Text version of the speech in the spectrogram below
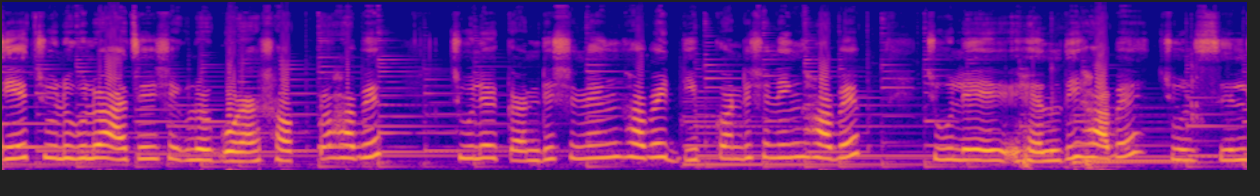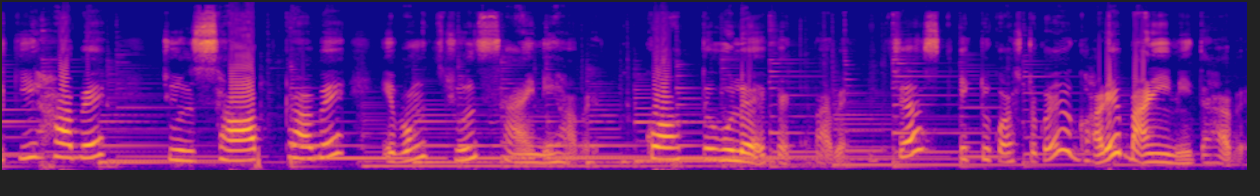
যে চুলগুলো আছে সেগুলোর গোড়া শক্ত হবে চুলের কন্ডিশনিং হবে ডিপ কন্ডিশনিং হবে, চুলে হেলদি হবে, চুল সিল্কি হবে, চুল সফট হবে এবং চুল সাইনি হবে। কতগুলো এফেক্ট পাবে জাস্ট একটু কষ্ট করে ঘরে বানিয়ে নিতে হবে।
